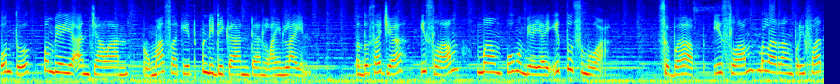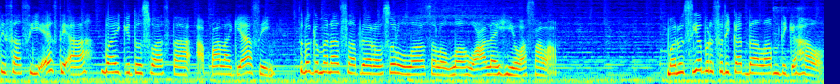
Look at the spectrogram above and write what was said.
untuk pembiayaan jalan, rumah sakit, pendidikan, dan lain-lain. Tentu saja, Islam mampu membiayai itu semua. Sebab Islam melarang privatisasi SDA baik itu swasta apalagi asing sebagaimana sabda Rasulullah Shallallahu alaihi wasallam. Manusia berserikat dalam tiga hal,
